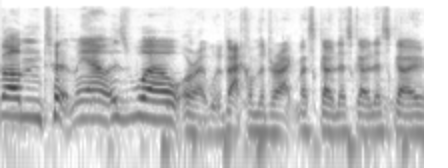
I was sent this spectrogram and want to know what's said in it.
Bun took me out as well. All right, we're back on the track. Let's go. Let's go. Let's go.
